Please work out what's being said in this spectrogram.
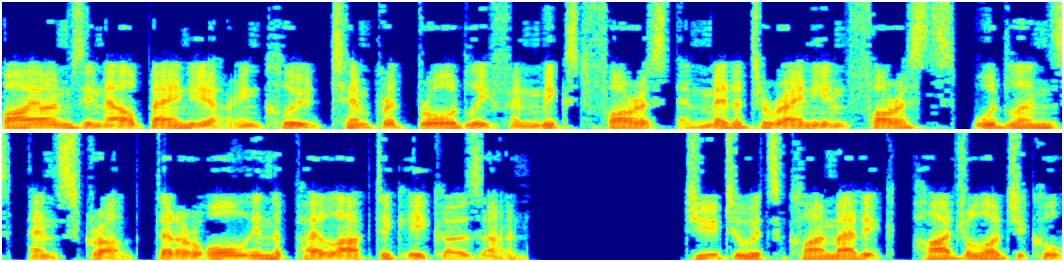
biomes in Albania include temperate broadleaf and mixed forest and Mediterranean forests, woodlands, and scrub, that are all in the Palearctic ecozone. Due to its climatic, hydrological,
